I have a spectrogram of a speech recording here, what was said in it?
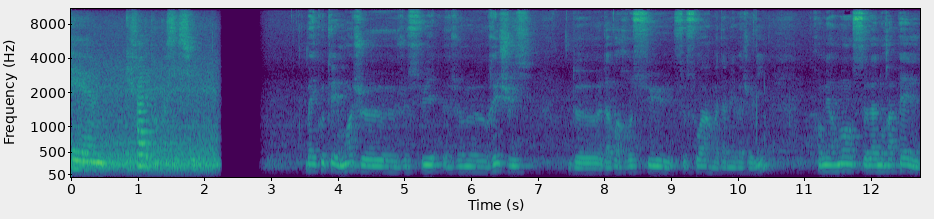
et, euh, faire des propositions. Bah écoutez, moi je, je me réjouis d'avoir reçu ce soir Madame Eva Joly. Premièrement, cela nous rappelle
